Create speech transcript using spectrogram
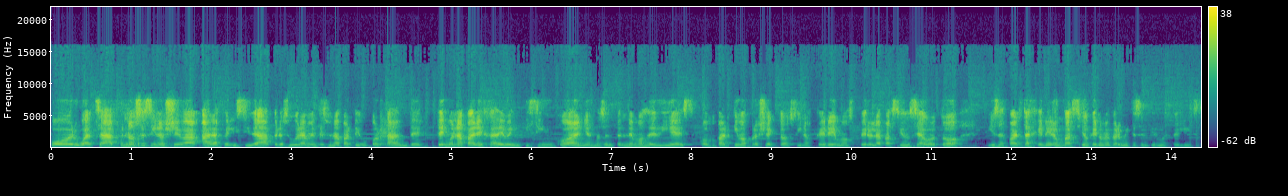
por WhatsApp, no sé si nos lleva a la felicidad, pero seguramente es una parte importante. Tengo una pareja de 25 años, nos entendemos de 10, compartimos proyectos y nos queremos, pero la pasión se agotó y esa falta genera un vacío que no me permite sentirme feliz.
